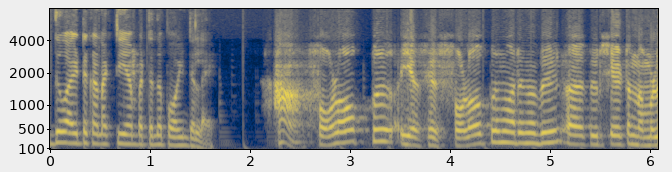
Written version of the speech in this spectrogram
ഇതുമായിട്ട് കണക്ട് ചെയ്യാൻ പറ്റുന്ന പോയിന്റ് അല്ലേ? ആ follow up yes yes follow up എന്ന് പറയുന്നത് തീർച്ചയായിട്ടും നമ്മൾ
